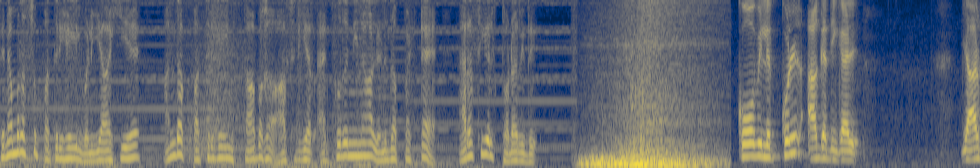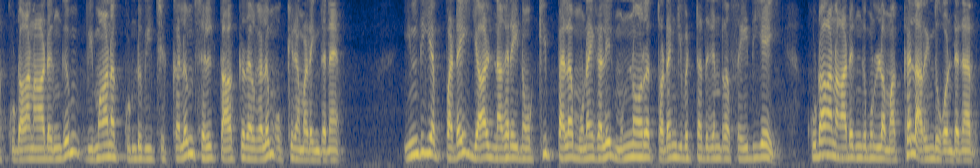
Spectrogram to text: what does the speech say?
தினமரசு பத்திரிகையில் வெளியாகிய அந்த பத்திரிகையின் ஸ்தாபக ஆசிரியர் அற்புதனினால் எழுதப்பட்ட அரசியல் தொடர் இது. கோவிலுக்குள் அகதிகள். யாழ் குடாநாடெங்கும் விமான குண்டுவீச்சுக்களும் செல் தாக்குதல்களும் உக்கிரமடைந்தன. இந்திய படை யாழ் நகரை நோக்கி பல முனைகளில் முன்னோரத் தொடங்கிவிட்டது என்ற செய்தியை குடாநாடெங்குமுள்ள மக்கள் அறிந்து கொண்டனர்.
